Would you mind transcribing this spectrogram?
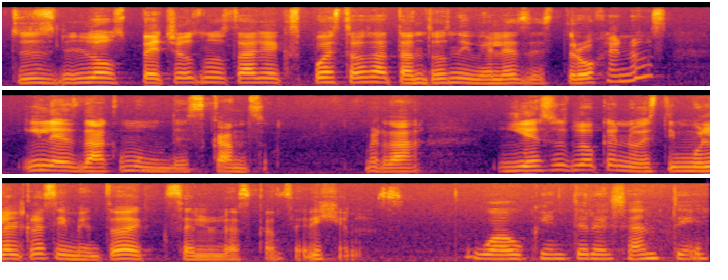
Entonces los pechos no están expuestos a tantos niveles de estrógenos y les da como un descanso, ¿verdad? Y eso es lo que no estimula el crecimiento de células cancerígenas. Wow, qué interesante.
